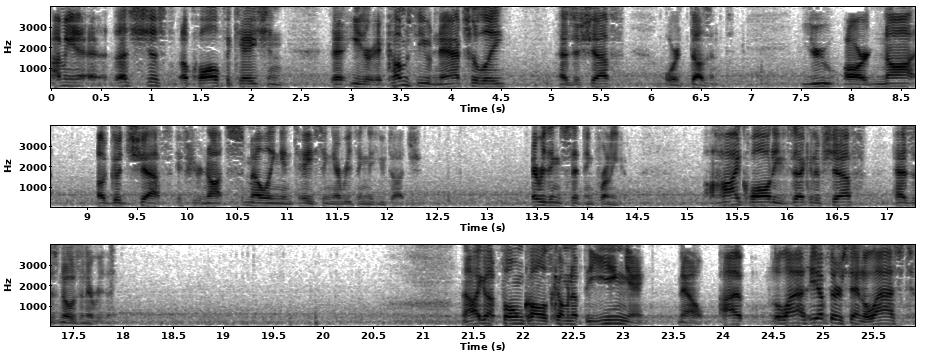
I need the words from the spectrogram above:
I mean, eh, that's just a qualification that either it comes to you naturally as a chef or it doesn't. You are not a good chef if you're not smelling and tasting everything that you touch. Everything's sitting in front of you. A high quality executive chef has his nose in everything. Now I got phone calls coming up the yin yang. Now I the last you have to understand the last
